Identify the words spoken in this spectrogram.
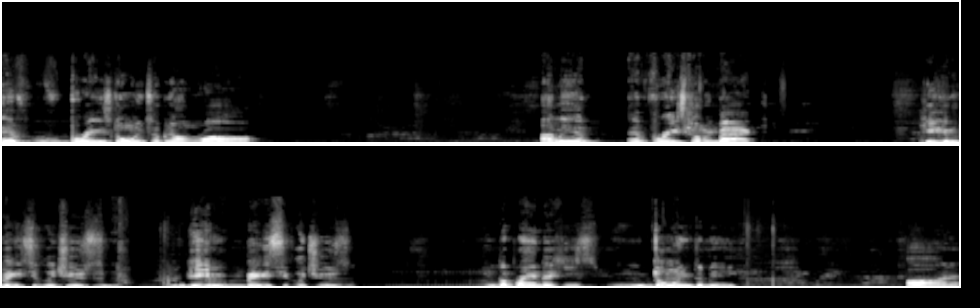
if Bray's going to be on Raw, I mean, if, if Bray's coming back, he can basically choose. He can basically choose the brand that he's going to be on,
